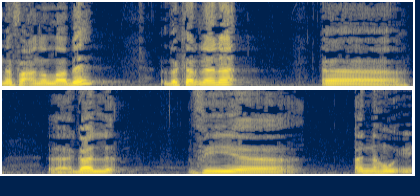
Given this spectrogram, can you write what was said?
نفعنا الله به ذكر لنا آه، آه، قال في آه، أنه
